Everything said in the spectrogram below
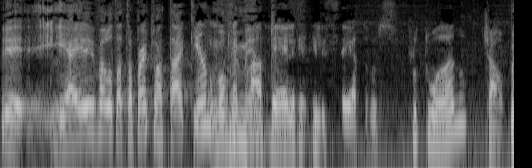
e, e aí ele vai lutar, tu aperta um ataque, Entra o com aquela movimento. velha, com aqueles cetros flutuando. Tchau.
